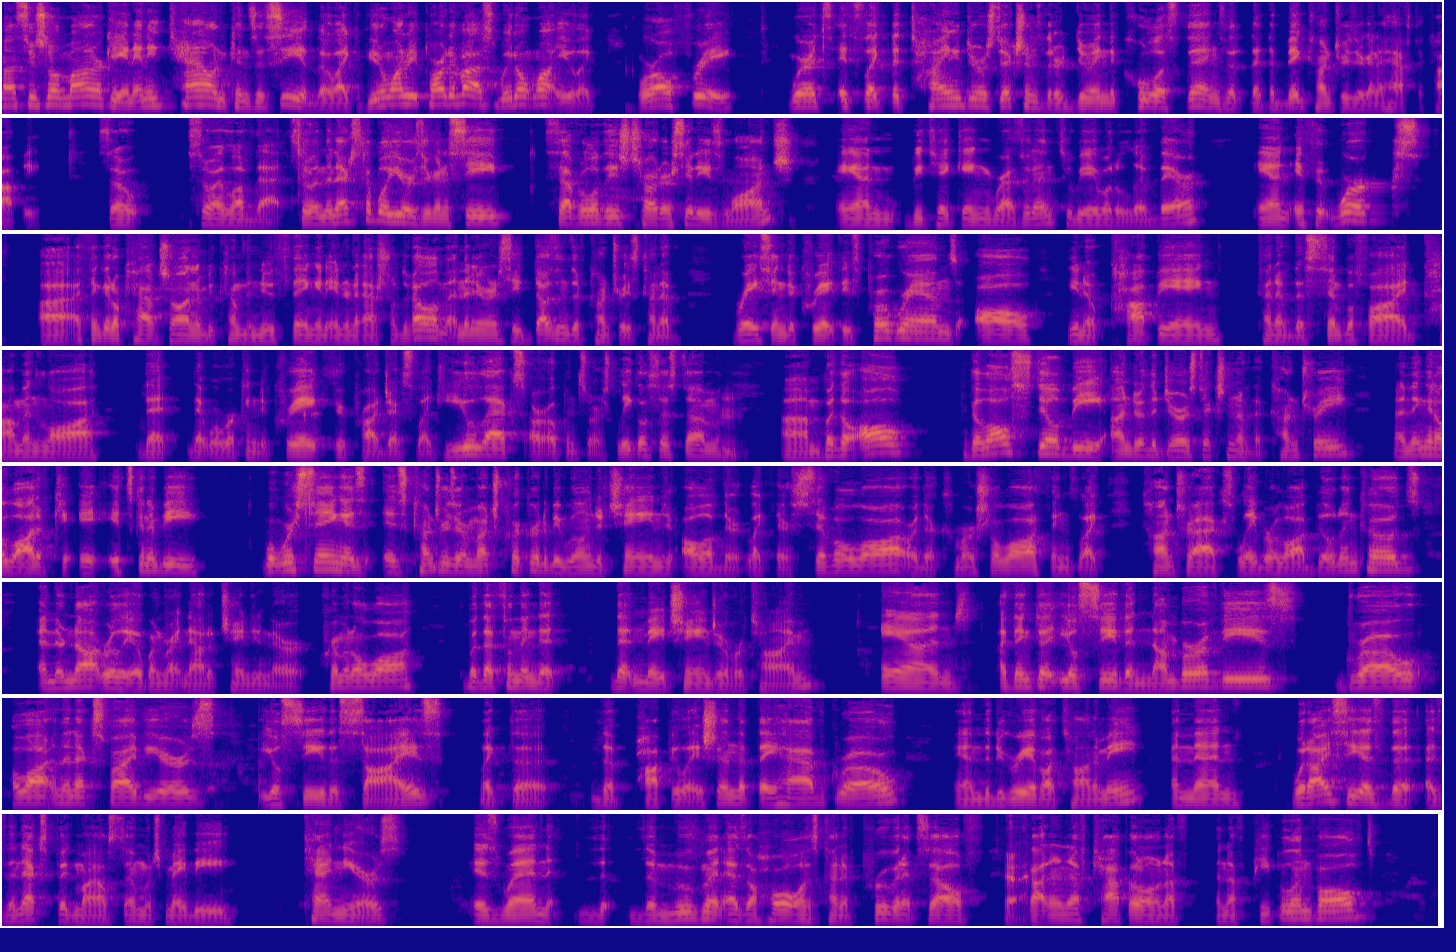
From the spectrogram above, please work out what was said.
constitutional monarchy and any town can secede. They're like, if you don't want to be part of us, we don't want you. Like, we're all free. Where it's it's like the tiny jurisdictions that are doing the coolest things that, that the big countries are going to have to copy. So so I love that. So in the next couple of years, you're going to see several of these charter cities launch and be taking residents who'll be able to live there. And if it works, uh, I think it'll catch on and become the new thing in international development. And then you're going to see dozens of countries kind of racing to create these programs, all you know, copying kind of the simplified common law that that we're working to create through projects like ULEX, our open source legal system. Hmm. Um, but they'll all they'll all still be under the jurisdiction of the country. I think in a lot of it, it's going to be what we're seeing is is countries are much quicker to be willing to change all of their like their civil law or their commercial law, things like contracts, labor law, building codes, and they're not really open right now to changing their criminal law. But that's something that that may change over time. And I think that you'll see the number of these grow a lot in the next five years. You'll see the size, like the the population that they have grow and the degree of autonomy. And then what I see as the as the next big milestone, which may be 10 years, is when the, the movement as a whole has kind of proven itself, yeah. gotten enough capital, enough enough people involved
